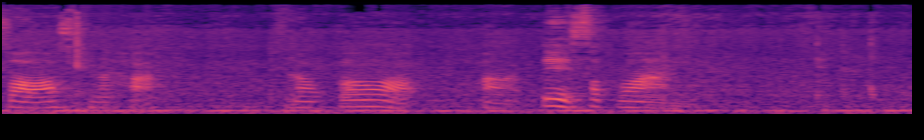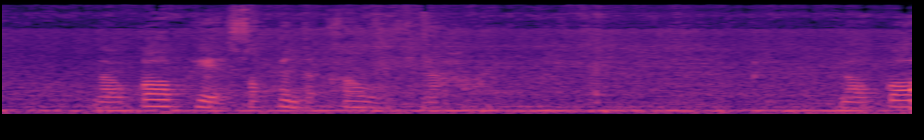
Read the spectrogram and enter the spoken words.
Swords นะคะ แล้วก็อ่า Ace of Wands แล้วก็ Page of Pentacles นะคะ แล้วก็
